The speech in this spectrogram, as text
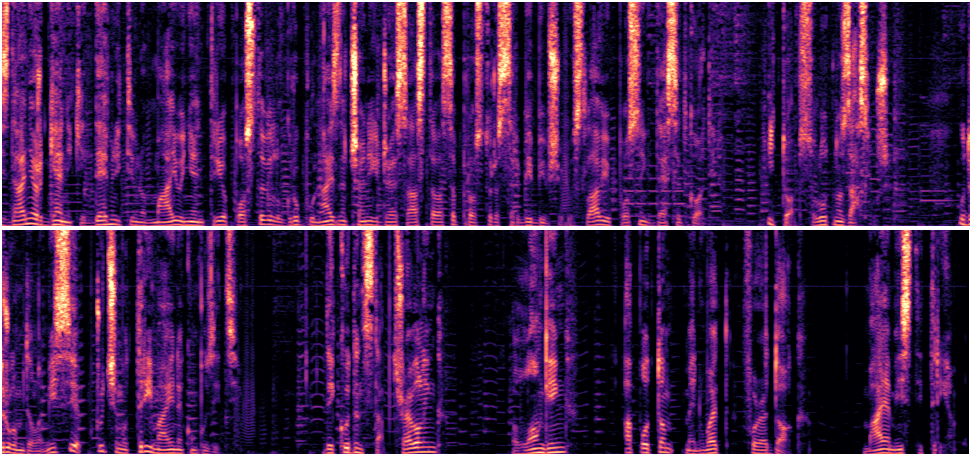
Izdanje Organic je definitivno Maju i njen trio postavilo grupu najznačajnijih jazz sastava sa prostora Srbije i bivše Jugoslavije u poslednjih 10 godina. I to apsolutno zasluženo. U drugom delu emisije čućemo tri Majine kompozicije. They Couldn't Stop Traveling, Longing, a potom Menuet for a Dog. Maja Misti Trio.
